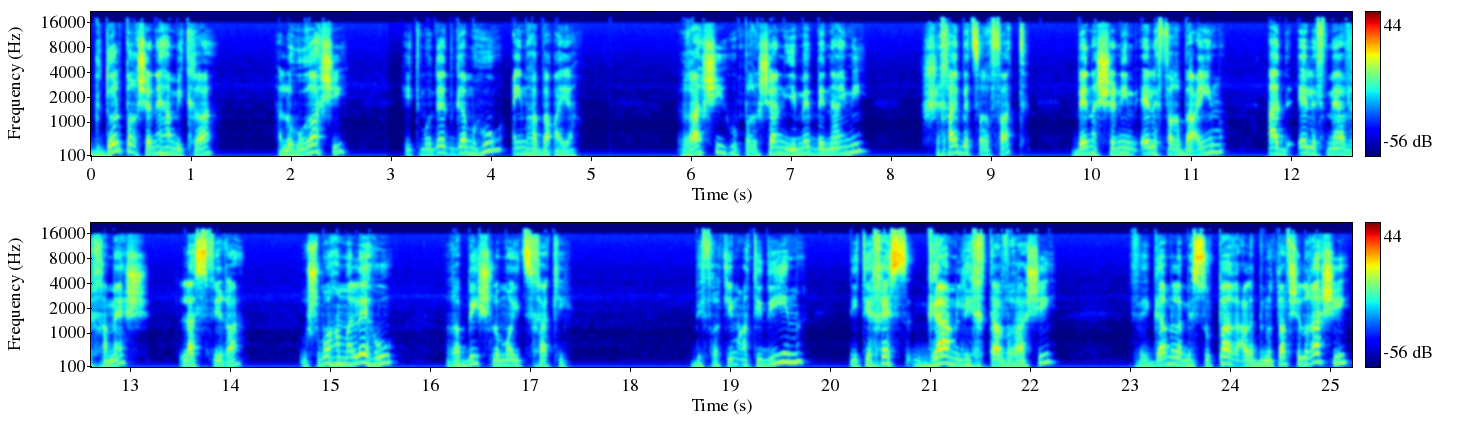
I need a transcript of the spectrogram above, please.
גדול פרשני המקרא, הלא הוא רש"י, התמודד גם הוא עם הבעיה. רש"י הוא פרשן ימי ביניימי שחי בצרפת בין השנים 1040 עד 1105 לספירה, ושמו המלא הוא רבי שלמה יצחקי. בפרקים עתידיים נתייחס גם לכתב רש"י וגם למסופר על בנותיו של רש"י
